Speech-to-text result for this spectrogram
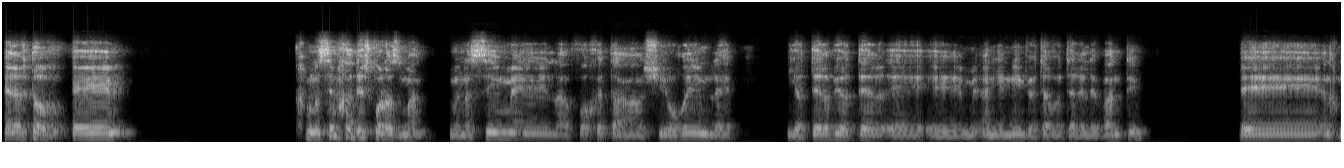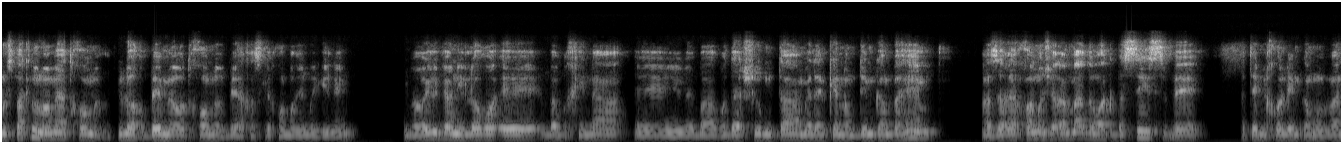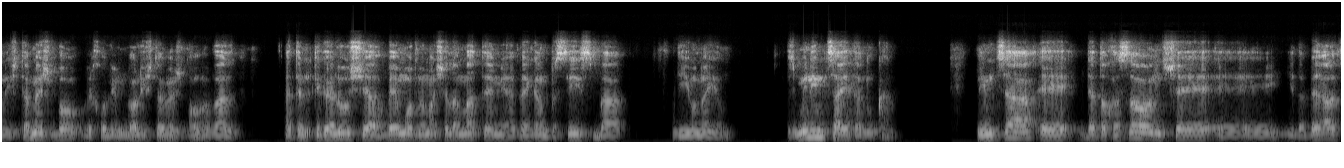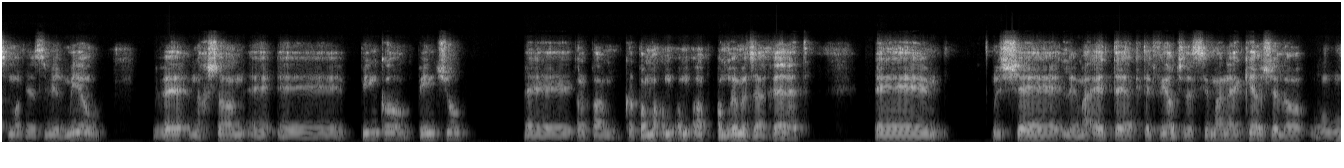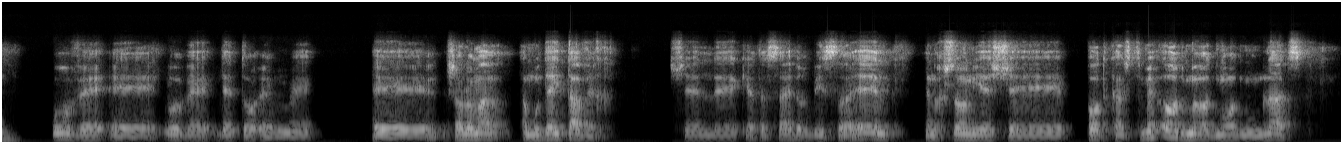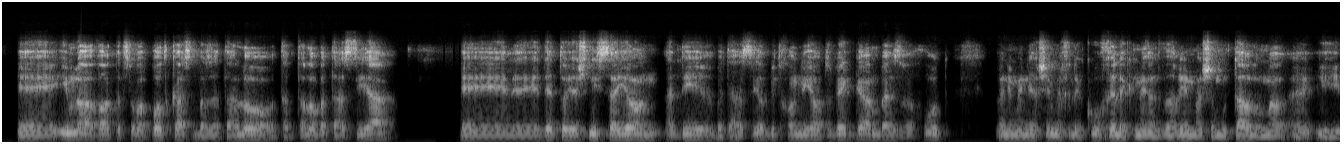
ערב טוב. אה, אנחנו מנסים לחדש כל הזמן, מנסים אה, להפוך את השיעורים ליותר ויותר אה, מעניינים ויותר ויותר רלוונטיים. אנחנו הספקנו לא מעט חומר, אפילו הרבה מאוד חומר ביחס לחומרים רגילים, והואיל ואני לא רואה בבחינה ובעבודה שום טעם, אלא אם כן לומדים גם בהם, אז הרי החומר שלמדנו רק בסיס, ואתם יכולים כמובן להשתמש בו, ויכולים לא להשתמש בו, אבל אתם תגלו שהרבה מאוד ממה שלמדתם יהווה גם בסיס בדיון היום. אז מי נמצא איתנו כאן? נמצא אה, דטו חסון שידבר על עצמו ויסביר מי הוא, ונחשון אה, אה, פינקו, פינצ'ו, אה, כל פעם, כל פעם אומרים את זה אחרת, אה, שלמעט הכתפיות שזה סימן ההיכר שלו, הוא, הוא, ו, אה, הוא ודטו הם אה, אה, אפשר לומר עמודי תווך של אה, קהילת הסייבר בישראל, לנחשון יש אה, פודקאסט מאוד מאוד מאוד מומלץ, אם לא עברת אצלו בפודקאסט אז אתה לא, אתה, אתה לא בתעשייה, לדטו יש ניסיון אדיר בתעשיות ביטחוניות וגם באזרחות, ואני מניח שהם יחלקו חלק מהדברים, מה שמותר לומר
